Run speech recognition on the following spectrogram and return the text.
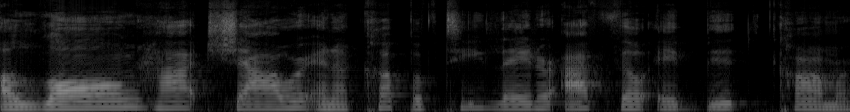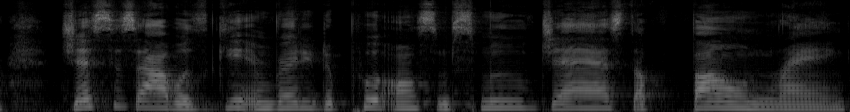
A long hot shower and a cup of tea later, I felt a bit calmer. Just as I was getting ready to put on some smooth jazz, the phone rang.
